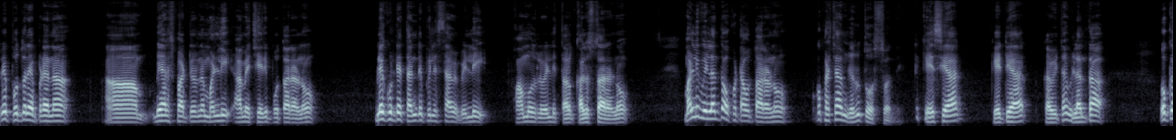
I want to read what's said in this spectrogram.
రేపు పొద్దున ఎప్పుడైనా బీఆర్ఎస్ పార్టీలోనే మళ్ళీ ఆమె చేరిపోతారనో లేకుంటే తండ్రి పిలిస్తే ఆమె వెళ్ళి ఫామ్ హౌస్లో వెళ్ళి తల కలుస్తారనో మళ్ళీ వీళ్ళంతా ఒకటి అవుతారనో ఒక ప్రచారం జరుగుతూ వస్తుంది. అంటే కేసీఆర్ కేటీఆర్ కవిత వీళ్ళంతా ఒక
